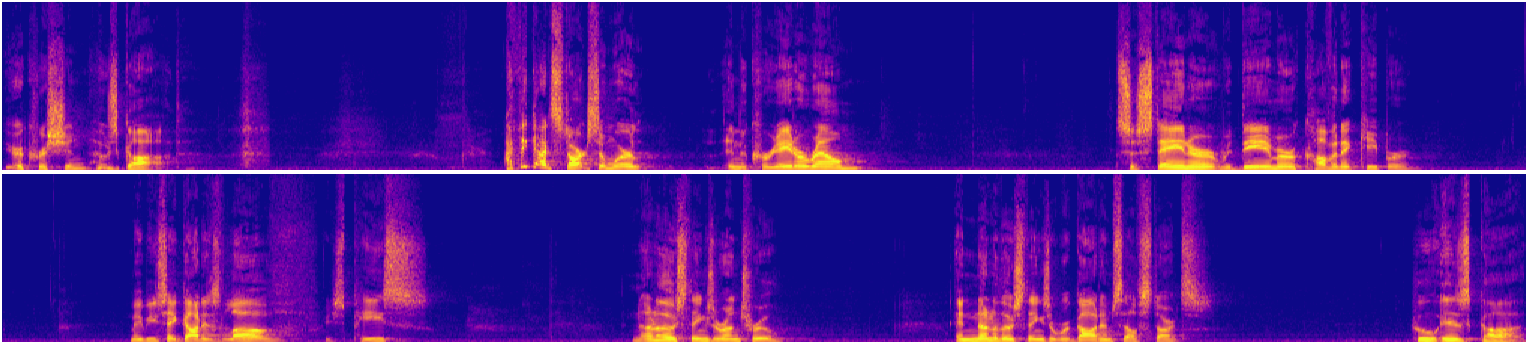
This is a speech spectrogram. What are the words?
You're a Christian. Who's God? I think I'd start somewhere in the creator realm sustainer, redeemer, covenant keeper. Maybe you say God is love, He's peace. None of those things are untrue. And none of those things are where God Himself starts. Who is God?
